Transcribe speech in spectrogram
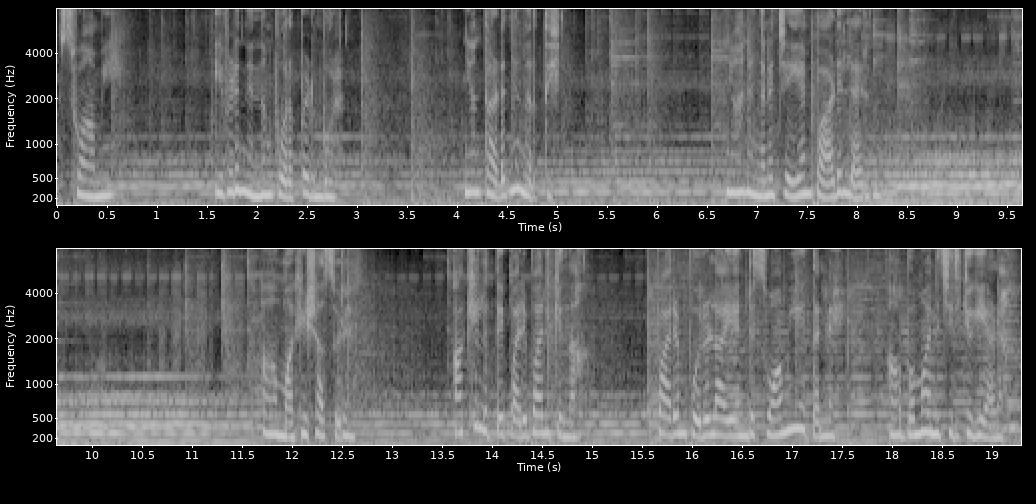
സ്വാമി ഇവിടെ നിന്നും പുറപ്പെടുമ്പോൾ ഞാൻ തടഞ്ഞു നിർത്തി. ഞാൻ അങ്ങനെ ചെയ്യാൻ പാടില്ലായിരുന്നു. ആ മഹിഷാസുരൻ അഖിലത്തെ പരിപാലിക്കുന്ന പരംപൊരുളായ എന്റെ സ്വാമിയെ തന്നെ അപമാനിച്ചിരിക്കുകയാണ്.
